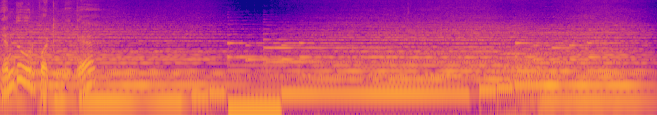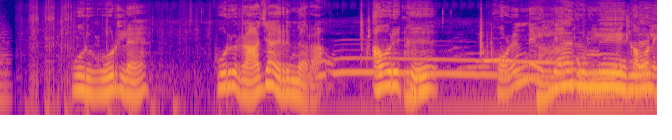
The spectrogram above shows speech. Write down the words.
எந்த ஊர் பாட்டி நீங்க? ஒரு ஊர்ல ஒரு ராஜா இருந்தாரா? அவருக்கு குழந்தை யாருமே இல்ல.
